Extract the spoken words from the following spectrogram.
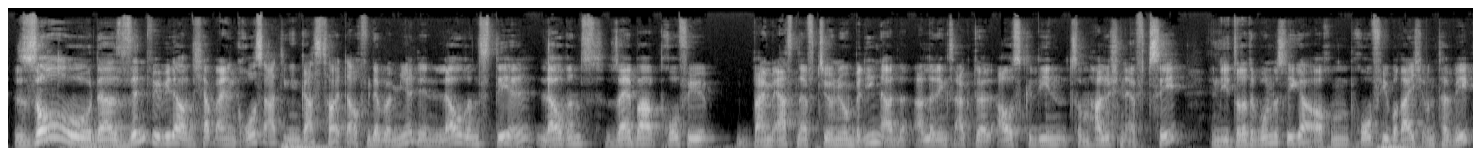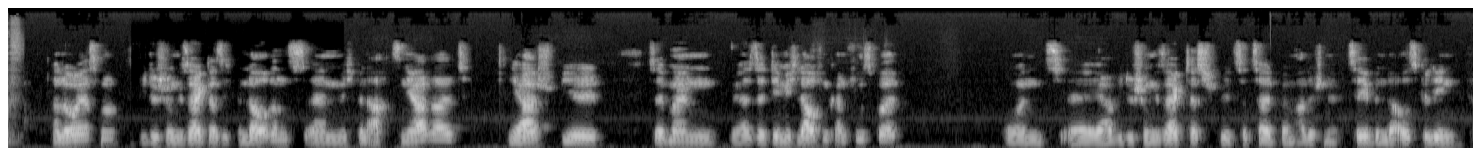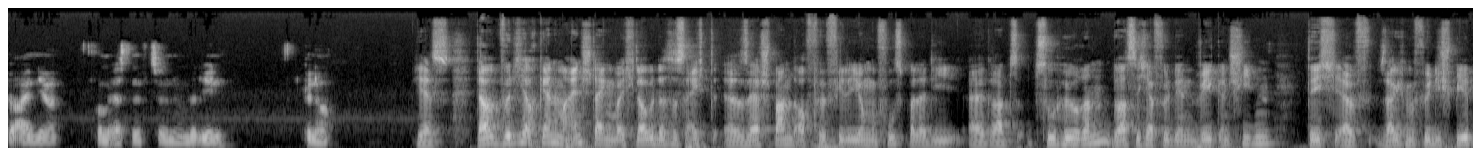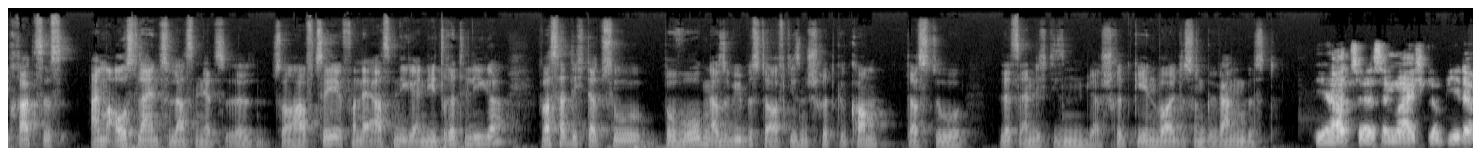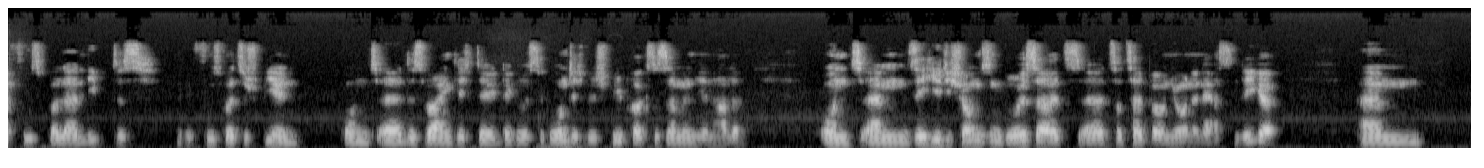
So, da sind wir wieder und ich habe einen großartigen Gast heute auch wieder bei mir, den Laurenz Dehl. Laurenz selber Profi beim ersten FC Union Berlin, allerdings aktuell ausgeliehen zum Hallischen FC in die dritte Bundesliga, auch im Profibereich unterwegs. Hallo erstmal, wie du schon gesagt hast, ich bin Laurenz, ähm, ich bin 18 Jahre alt, ja, spiele seit meinem, ja, seitdem ich laufen kann Fußball, und äh, ja, wie du schon gesagt hast, spiele zurzeit beim Hallischen FC, bin da ausgeliehen für ein Jahr vom 1. FC Union Berlin. Genau. Yes, da würde ich auch gerne mal einsteigen, weil ich glaube, das ist echt äh, sehr spannend, auch für viele junge Fußballer, die äh, gerade zuhören. Du hast dich ja für den Weg entschieden, dich, äh, sage ich mal, für die Spielpraxis einmal ausleihen zu lassen, jetzt äh, zur HFC, von der ersten Liga in die dritte Liga. Was hat dich dazu bewogen? Also wie bist du auf diesen Schritt gekommen, dass du letztendlich diesen ja, Schritt gehen wolltest und gegangen bist? Ja, zuerst einmal, ich glaube, jeder Fußballer liebt es, Fußball zu spielen. Und äh, das war eigentlich der, der größte Grund. Ich will Spielpraxis sammeln hier in Halle. Und ähm, sehe hier die Chancen größer als äh, zurzeit bei Union in der ersten Liga. Ähm,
